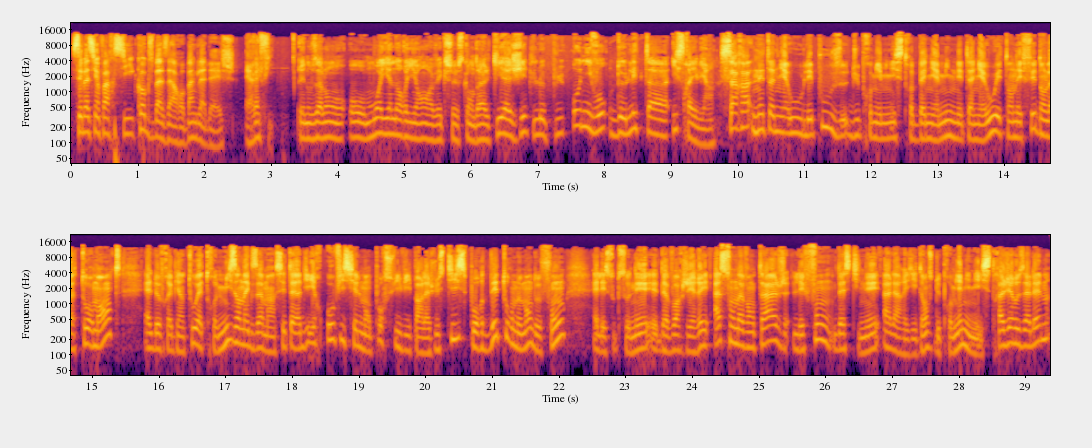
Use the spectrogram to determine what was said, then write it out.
Sébastien Farsi, Cox Bazar au Bangladesh, RFI. Et nous allons au Moyen-Orient avec ce scandale qui agite le plus haut niveau de l'État israélien. Sarah Netanyahou, l'épouse du Premier ministre Benjamin Netanyahou, est en effet dans la tourmente. Elle devrait bientôt être mise en examen, c'est-à-dire officiellement poursuivie par la justice pour détournement de fonds. Elle est soupçonnée d'avoir géré à son avantage les fonds destinés à la résidence du Premier ministre. À Jérusalem,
